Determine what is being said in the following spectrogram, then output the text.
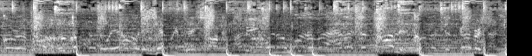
Don't go to bar. Don't out with his every place talking. I think when I want to, I act like a comic. Call it the drivers, I need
